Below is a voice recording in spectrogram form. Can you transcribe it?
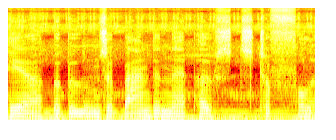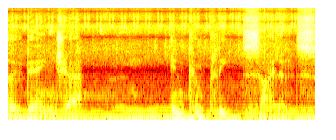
Here, baboons abandon their posts to follow danger in complete silence.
